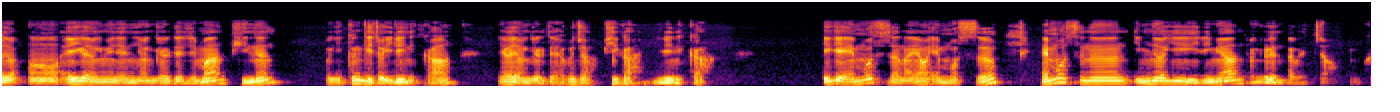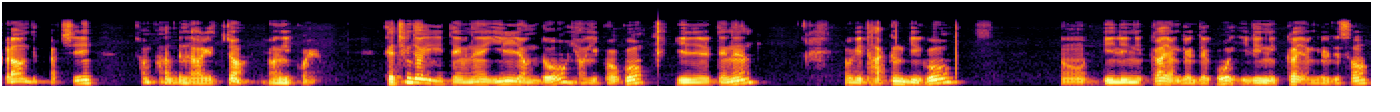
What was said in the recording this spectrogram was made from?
어, A가 0이면 얘는 연결되지만 B는 여기 끊기죠. 1이니까 얘가 연결돼요. 그죠? B가 1이니까 이게 엠모스잖아요. 엠모스 엠모스는 입력이 1이면 연결된다고 했죠. 그라운드 값이 전파돼 나가겠죠. 0일 거예요. 대칭적이기 때문에 1, 0도 0일 거고 1일 때는 여기 다 끊기고 어, 1이니까 연결되고 1이니까 연결돼서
